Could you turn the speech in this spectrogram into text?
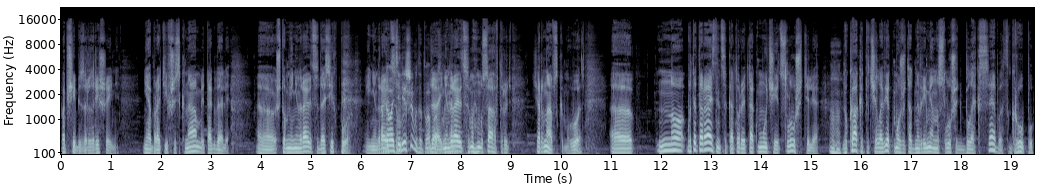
вообще без разрешения, не обратившись к нам и так далее. Э, Что мне не нравится до сих пор. И не А нравится... давайте решим этот вопрос. Да, и не наконец. нравится моему соавтору Чернавскому. Вот. Э, Но вот эта разница, которая так мучает слушателя, Мгм. ну как этот человек может одновременно слушать Black Sabbath группу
